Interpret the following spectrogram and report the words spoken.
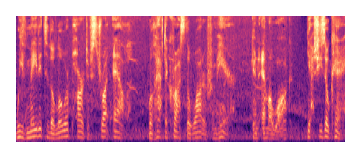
We've made it to the lower part of Strut L. We'll have to cross the water from here. Can Emma walk? Yeah, she's okay.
